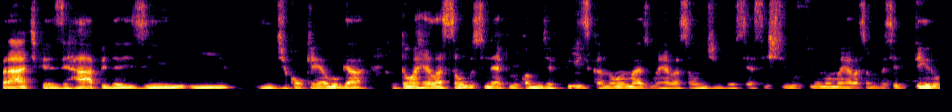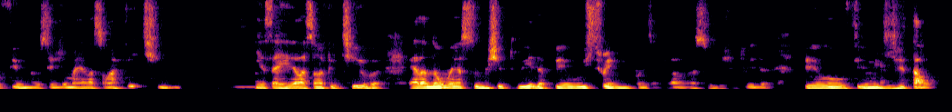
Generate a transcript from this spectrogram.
práticas e rápidas e, e e de qualquer lugar. Então, a relação do cinéfilo com a mídia física não é mais uma relação de você assistir o filme, é uma relação de você ter o filme, ou seja, uma relação afetiva. E essa relação afetiva, ela não é substituída pelo streaming, por exemplo, ela não é substituída pelo filme digital,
